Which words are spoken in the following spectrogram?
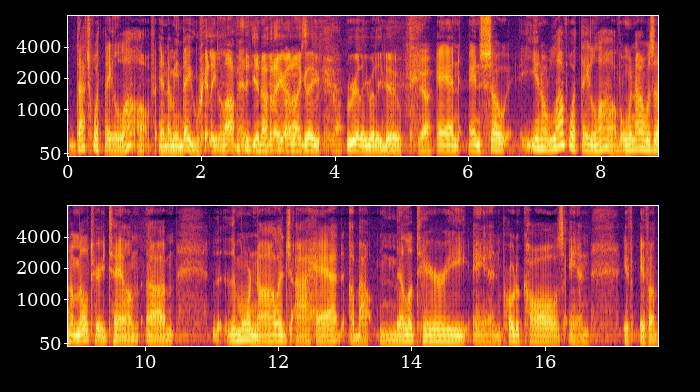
that's what they love, and I mean they really love it. You know, they oh, like they yeah. really really do. Yeah. And and so you know, love what they love. When I was in a military town. Um, the more knowledge I had about military and protocols and if if a,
